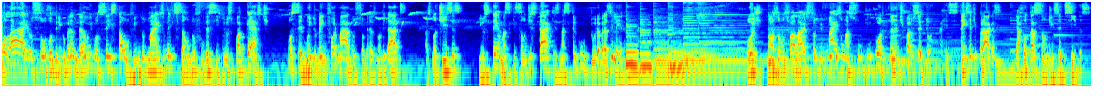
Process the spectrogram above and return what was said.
Olá, eu sou Rodrigo Brandão e você está ouvindo mais uma edição do Fundecitrus Podcast. Você muito bem informado sobre as novidades, as notícias e os temas que são destaques na citricultura brasileira. Hoje nós vamos falar sobre mais um assunto importante para o setor: a resistência de pragas e a rotação de inseticidas.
